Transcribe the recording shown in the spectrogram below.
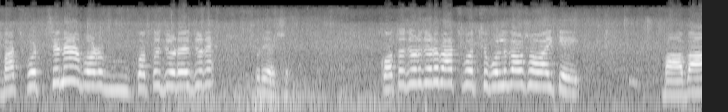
বাজ পড়ছে না? বড় কত জোরে জোরে? করে আসো। কত জোরে জোরে বাজ পড়ছে? বলে দাও সবাইকে। বাবা!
